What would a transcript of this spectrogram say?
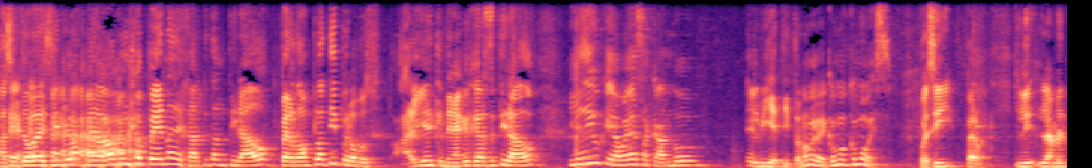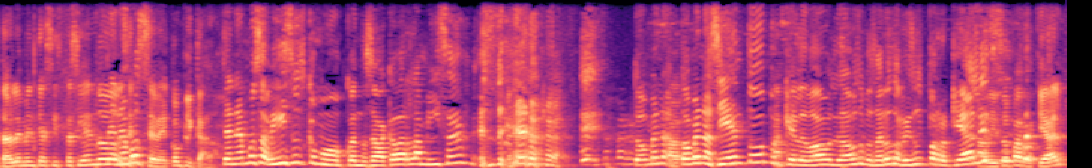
Así te voy a decir yo. Me daba mucha pena dejarte tan tirado. Perdón, Plati, pero pues alguien que tenía que quedarse tirado. Y yo digo que ya vaya sacando el billetito, ¿no, bebé? ¿Cómo, cómo ves? Pues sí, Pero bueno. Lamentablemente así está siendo. Tenemos- se, se ve complicado. Tenemos avisos como cuando se va a acabar la misa. Este, tomen, tomen asiento porque les vamos, les vamos a pasar los avisos parroquiales. Aviso parroquial.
